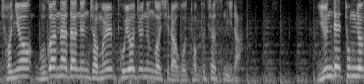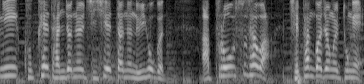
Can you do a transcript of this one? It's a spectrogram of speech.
전혀 무관하다는 점을 보여주는 것이라고 덧붙였습니다. 윤 대통령이 국회 단전을 지시했다는 의혹은 앞으로 수사와 재판 과정을 통해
